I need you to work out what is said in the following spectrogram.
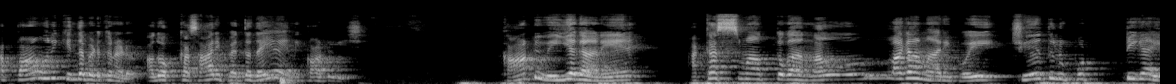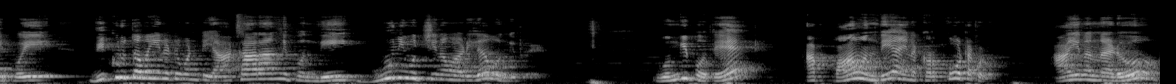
ఆ పాముని కింద పెడుతున్నాడు. అదొక్కసారి పెద్దదై ఆయన్ని కాటు వేసి. కాటు వెయ్యగానే అకస్మాత్తుగా నల్లగా మారిపోయి చేతులు పొట్టిగా అయిపోయి వికృతమైనటువంటి ఆకారాన్ని పొంది గూని వచ్చిన వాడిలా వంగిపోయాడు. వంగిపోతే ఆ పాముంది ఆయన కర్కోటకుడు. ఆయన అన్నాడు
